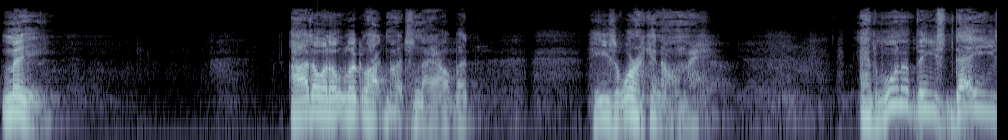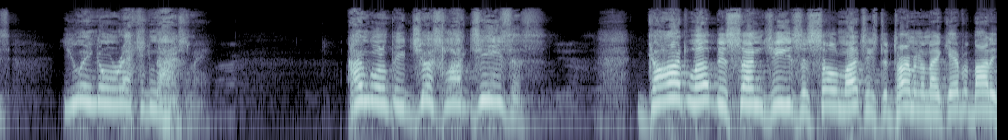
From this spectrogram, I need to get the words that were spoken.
Me. I know I don't look like much now, but he's working on me. And one of these days, you ain't going to recognize me. I'm going to be just like Jesus. God loved his son Jesus so much, he's determined to make everybody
